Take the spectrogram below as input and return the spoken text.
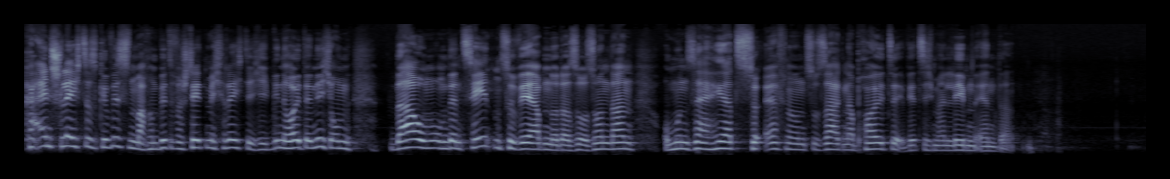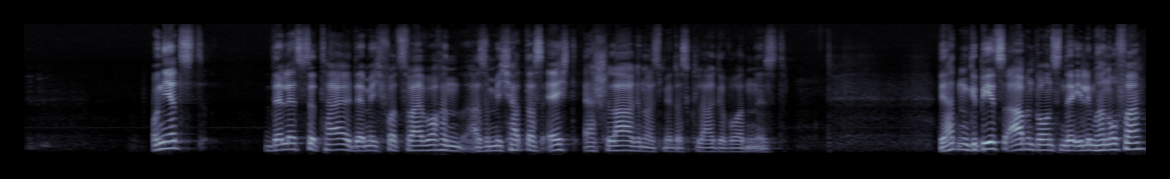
kein schlechtes Gewissen machen, bitte versteht mich richtig. Ich bin heute nicht um, da, um, um den Zehnten zu werben oder so, sondern um unser Herz zu öffnen und zu sagen, ab heute wird sich mein Leben ändern. Und jetzt der letzte Teil, der mich vor zwei Wochen, also mich hat das echt erschlagen, als mir das klar geworden ist. Wir hatten einen Gebetsabend bei uns in der Elim Hannover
